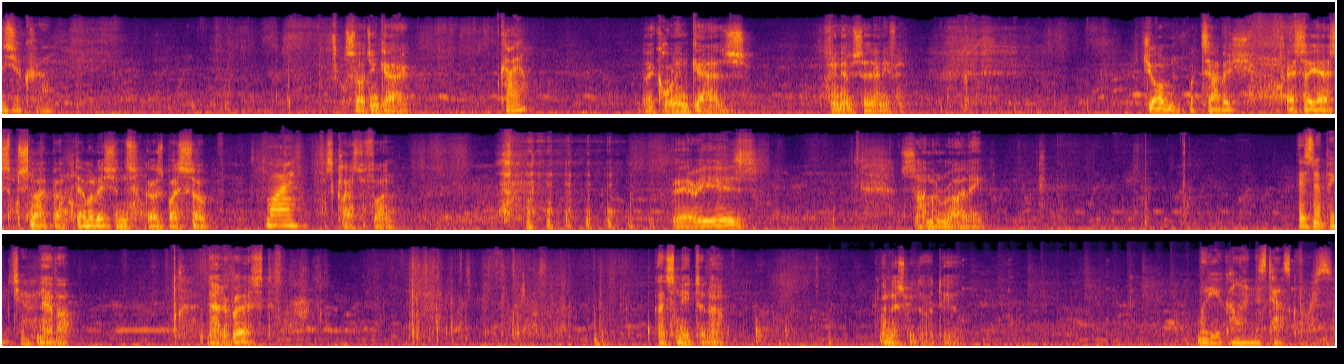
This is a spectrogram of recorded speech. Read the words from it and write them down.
Who's your crew? Sergeant Garrick. Kyle? They call him Gaz. He never said anything. John MacTavish, SAS, sniper, demolitions, goes by SOAP. Why? It's classified. there he is. Simon Riley. There's no picture. Never. Now the rest. That's neat to know. Unless we go a deal. What are you calling this task force?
